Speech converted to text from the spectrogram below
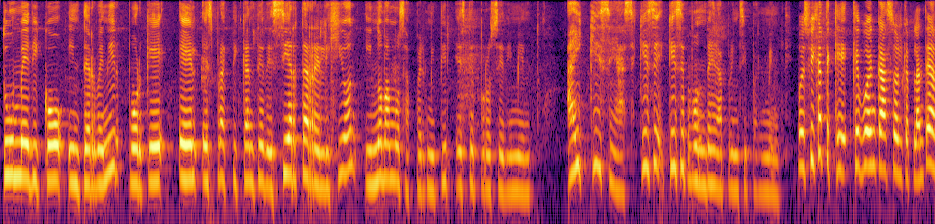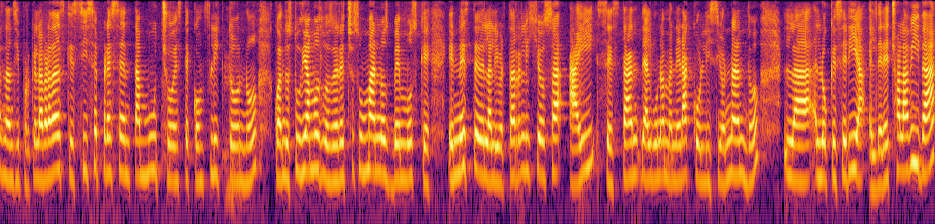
tu médico intervenir porque él es practicante de cierta religión y no vamos a permitir este procedimiento? ¿Ahí qué se hace? ¿Qué se, qué se pondera principalmente? Pues fíjate que, qué buen caso el que planteas, Nancy, porque la verdad es que sí se presenta mucho este conflicto, ¿no? Cuando estudiamos los derechos humanos vemos que en este de la libertad religiosa ahí se están de alguna manera colisionando lo que sería el derecho a la vida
